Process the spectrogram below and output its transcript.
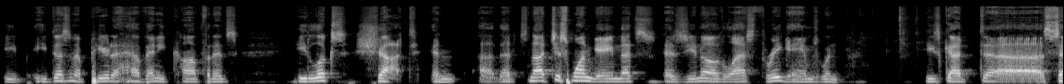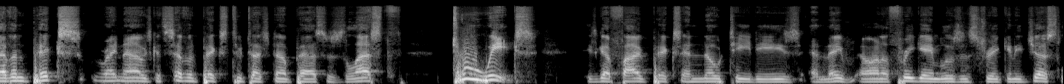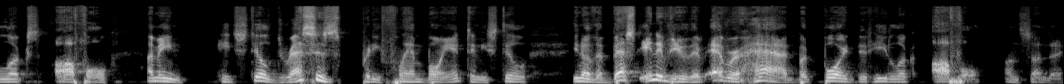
He he doesn't appear to have any confidence. He looks shot, and uh, that's not just one game. That's as you know, the last three games when he's got uh, seven picks right now. He's got seven picks, two touchdown passes. The last two weeks, he's got five picks and no TDs, and they've on a three game losing streak, and he just looks awful. I mean, he still dresses pretty flamboyant and he's still, you know, the best interview they've ever had. But boy, did he look awful on Sunday.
